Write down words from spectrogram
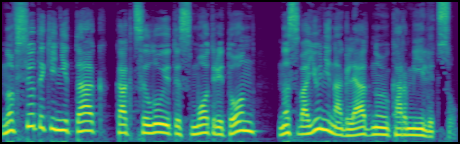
но все-таки не так, как целует и смотрит он на свою ненаглядную кормилицу.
